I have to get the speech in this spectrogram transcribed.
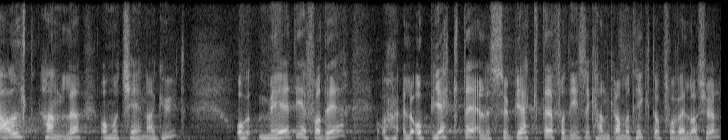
Alt handler om å tjene Gud. Og mediet for det, eller objektet eller subjektet for de som kan grammatikk, dere får velge sjøl.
